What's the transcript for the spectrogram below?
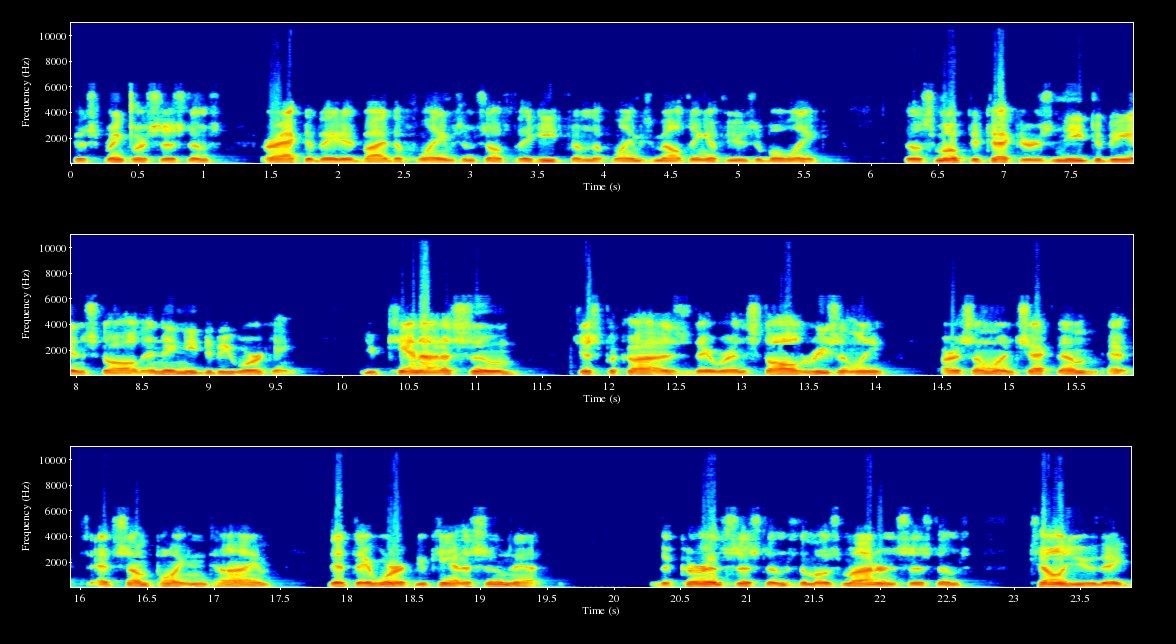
because sprinkler systems are activated by the flames themselves, the heat from the flames melting a fusible link. So smoke detectors need to be installed and they need to be working. You cannot assume just because they were installed recently or someone checked them at, at some point in time that they work. You can't assume that. The current systems, the most modern systems, tell you, they,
